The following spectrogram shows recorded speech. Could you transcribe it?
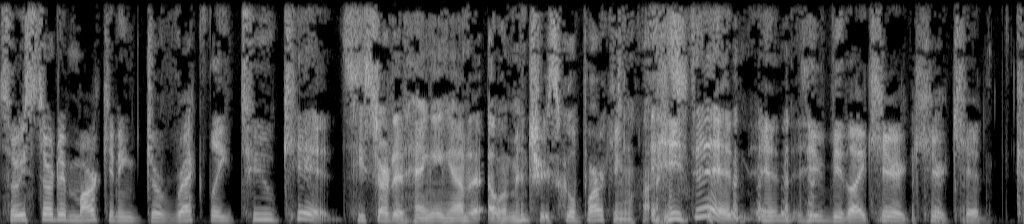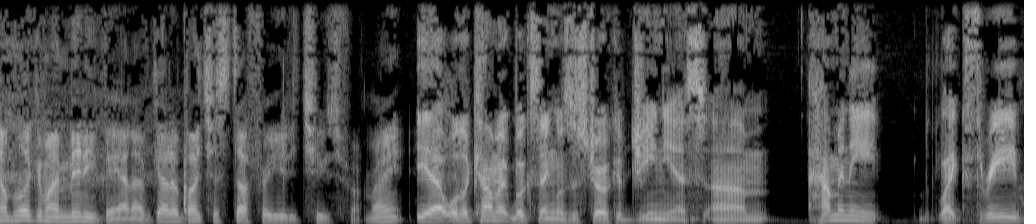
So he started marketing directly to kids. He started hanging out at elementary school parking lots. He did. And he'd be like, here, here, kid, come look at my minivan. I've got a bunch of stuff for you to choose from, right? Yeah, well, the comic book thing was a stroke of genius. Um, how many, like three,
